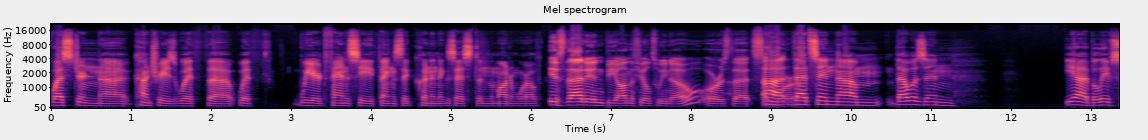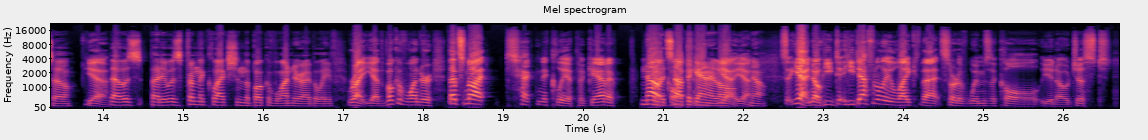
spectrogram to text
Western uh, countries with uh, with weird fantasy things that couldn't exist in the modern world. is that in Beyond the Fields We Know, or is that somewhere? Uh, that's in um that was in. Yeah, I believe so. yeah, That was, but it was from the collection, The Book of Wonder, I believe. right. Yeah, the Book of Wonder. That's not technically a Pegana. No, it's not Pagan at all. yeah. yeah. No. So yeah, no, he d- he definitely liked that sort of whimsical, you know, just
